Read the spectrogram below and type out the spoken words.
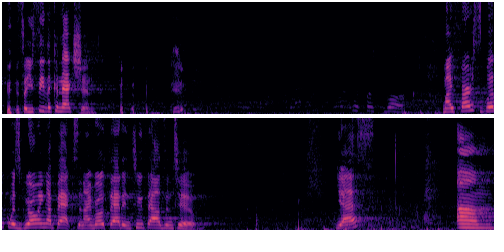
so you see the connection. My first book was Growing Up X, and I wrote that in 2002. Yes? Um,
